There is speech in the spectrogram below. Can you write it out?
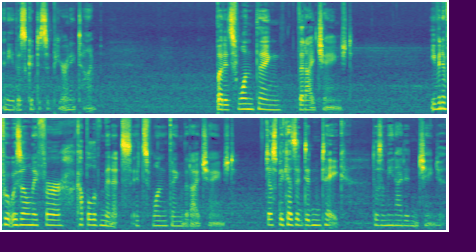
Any of this could disappear anytime. But it's one thing that I changed. Even if it was only for a couple of minutes, it's one thing that I changed. Just because it didn't take doesn't mean I didn't change it.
